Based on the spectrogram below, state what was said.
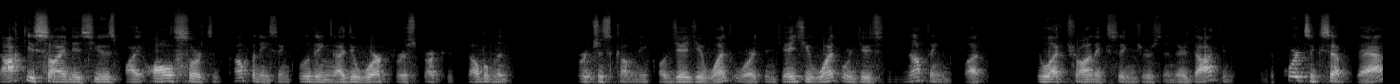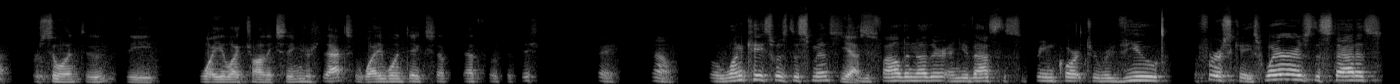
DocuSign is used by all sorts of companies, including I do work for a structured settlement purchase company called JG Wentworth, and JG Wentworth uses nothing but electronic signatures in their documents. And the courts accept that pursuant to the Hawaii Electronic Signatures Act, so why wouldn't they accept that for a petition? Okay, now, so one case was dismissed. Yes. You filed another, and you've asked the Supreme Court to review the first case. Where is the status?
